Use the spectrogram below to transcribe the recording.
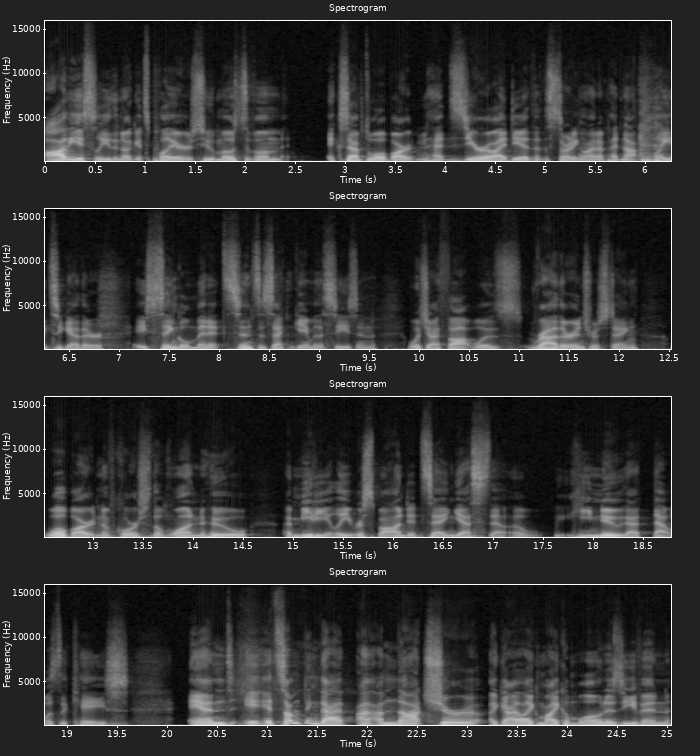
obviously the Nuggets players, who most of them, except Will Barton, had zero idea that the starting lineup had not played together a single minute since the second game of the season, which I thought was rather interesting. Will Barton, of course, the one who immediately responded saying yes, that uh, he knew that that was the case. And it, it's something that I, I'm not sure a guy like Michael Malone is even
